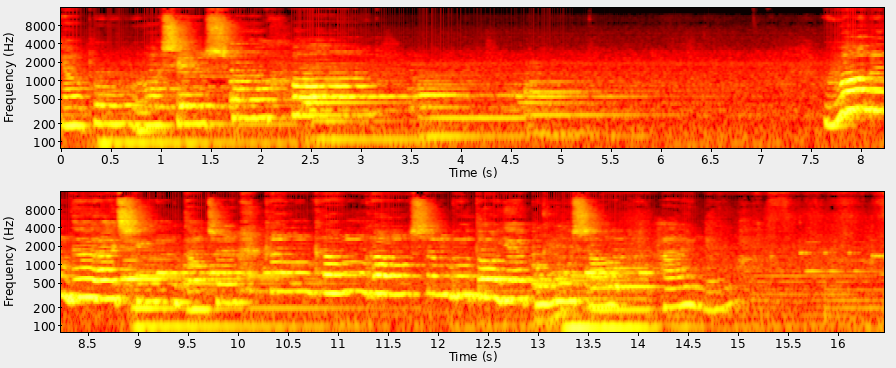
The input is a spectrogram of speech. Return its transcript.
要不我先说话。我们的爱情到这刚刚好，剩不多也不少，还有。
